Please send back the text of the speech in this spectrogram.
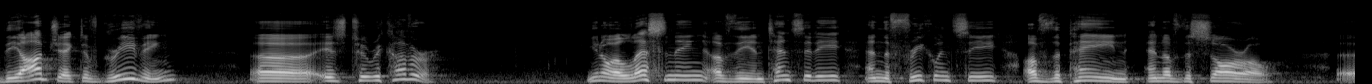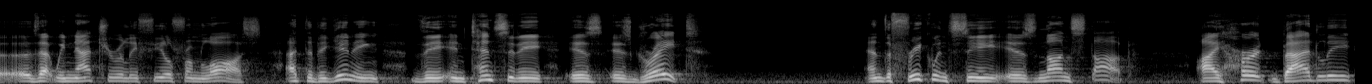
The object of grieving uh, is to recover. You know, a lessening of the intensity and the frequency of the pain and of the sorrow uh, that we naturally feel from loss. At the beginning, the intensity is, is great and the frequency is nonstop. I hurt badly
